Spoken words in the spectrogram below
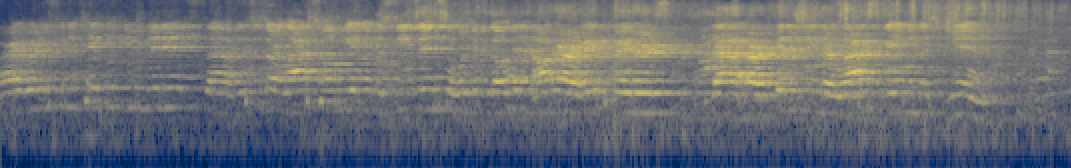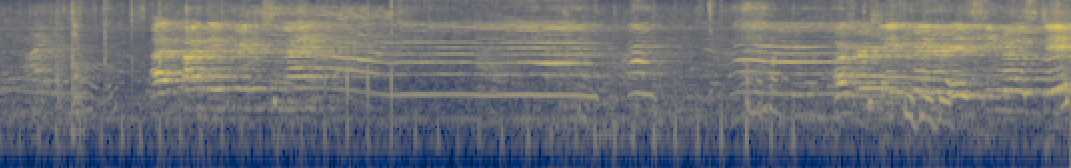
All right, we're just going to take a few minutes. Uh, this is our last home game of the season, so we're going to go ahead and honor our eighth graders that are finishing their last game in this gym. I have five eighth graders tonight. Our first eighth grader is C. Rose Dick.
